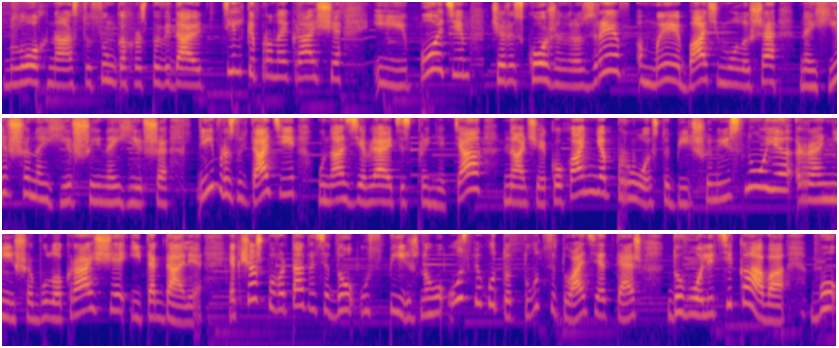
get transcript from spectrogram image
блог на стосунках, розповідають тільки про найкраще, і потім через кожен розрив ми бачимо лише найгірше, найгірше і найгірше. І в результаті у нас з'являється сприйняття, наче кохання просто більше не існує, раніше було краще і так далі. Якщо ж повертатися до успішного успіху, то тут ситуація теж доволі цікава, бо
